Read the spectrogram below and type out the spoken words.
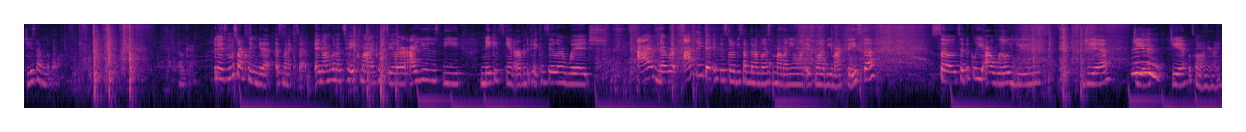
G is having a ball. Okay. Anyways, I'm going to start cleaning it up as my next step. And I'm going to take my concealer. I use the Naked Skin Urban Decay Concealer, which I've never... I think that if it's going to be something I'm going to spend my money on, it's going to be my face stuff. So typically I will use Gia. Gia. Gia. What's going on here, honey?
